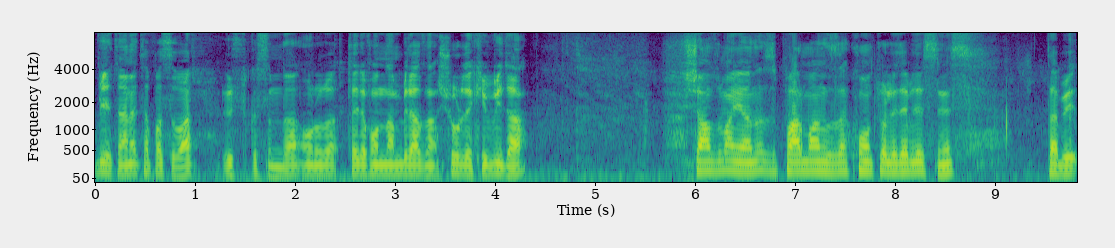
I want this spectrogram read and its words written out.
bir tane tapası var üst kısımda. Onu da telefondan birazdan şuradaki vida şanzıman yağını parmağınızla kontrol edebilirsiniz. Tabi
